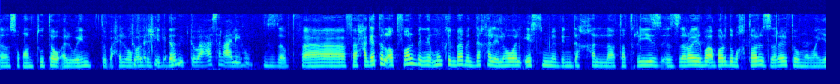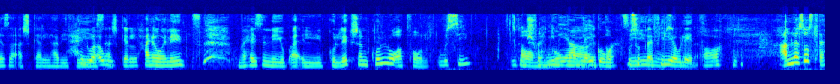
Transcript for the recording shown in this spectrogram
آه، صغنطوطة وألوان بتبقى حلوة بتبقى برضو جدا. قوي بتبقى عسل عليهم. بالظبط. ف... فحاجات الأطفال بن... ممكن بقى بندخل اللي هو الاسم بندخل تطريز. الزراير بقى برضو بختار الزراير تبقى مميزة أشكال happy face. أشكال الحيوانات بحيث إن يبقى ال collection كله أطفال. بصي أنتوا مش من فاهمين هي عاملة إيه جوه. بصوا التقفيل يا ولاد. آه. عاملة سوستة.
